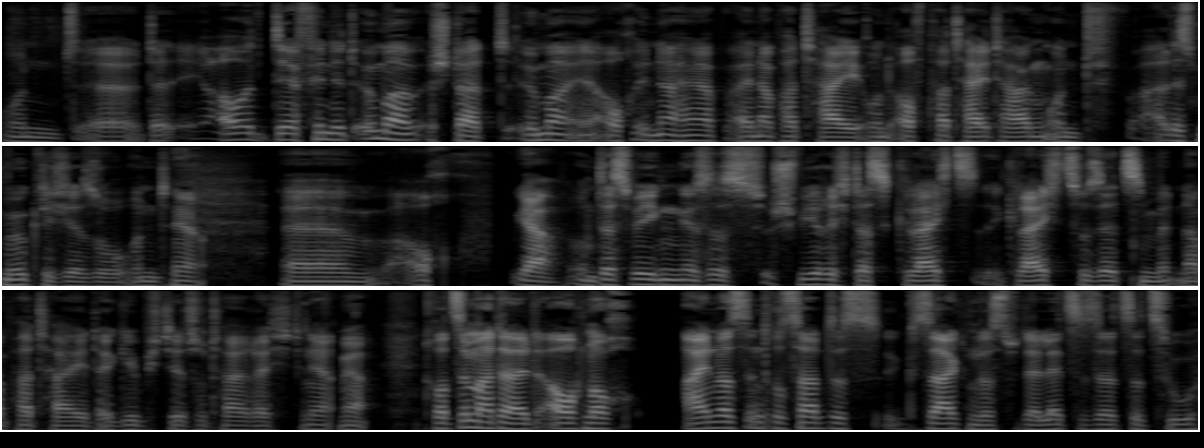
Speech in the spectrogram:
Und äh, der findet immer statt, immer auch innerhalb einer Partei und auf Parteitagen und alles Mögliche so. Und Ja. ähm, auch, ja, und deswegen ist es schwierig, das gleich, gleichzusetzen mit einer Partei. Da gebe ich dir total recht. Ja. ja. Trotzdem hat er halt auch noch ein was Interessantes gesagt, und das wird der letzte Satz dazu,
